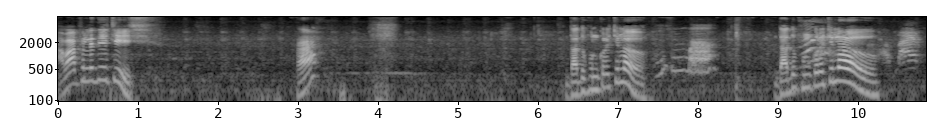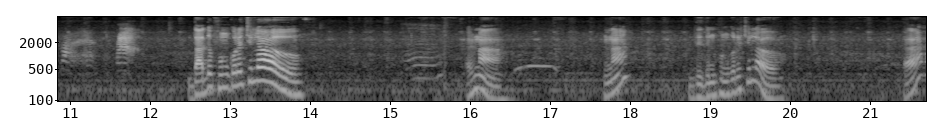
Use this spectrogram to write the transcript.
আবার ফেলে দিয়েছিস? হ্যাঁ? দাদু ফোন করেছিল? দাদু ফোন করেছিল? দাদু ফোন করেছিল? না। না? দিদিন ফোন করেছিল? হ্যাঁ?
